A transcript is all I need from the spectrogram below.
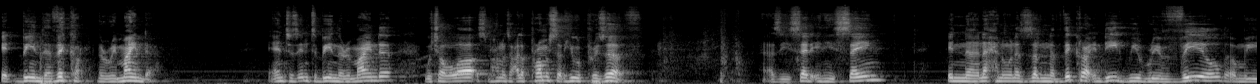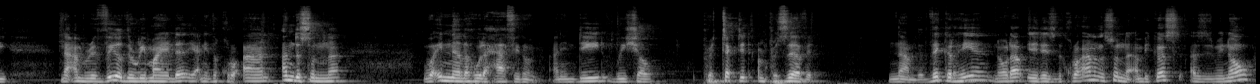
it being the dhikr, the reminder. It enters into being the reminder which Allah subhanahu wa ta'ala promised that He would preserve. As He said in His saying, Inna nahnu nazzalna dhikra, indeed we revealed and we na'am revealed the reminder, yani the Quran and the Sunnah, inna lahu lahafidun. And indeed we shall protect it and preserve it. Naam, the dhikr here, no doubt it is the Quran and the Sunnah. And because, as we know,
